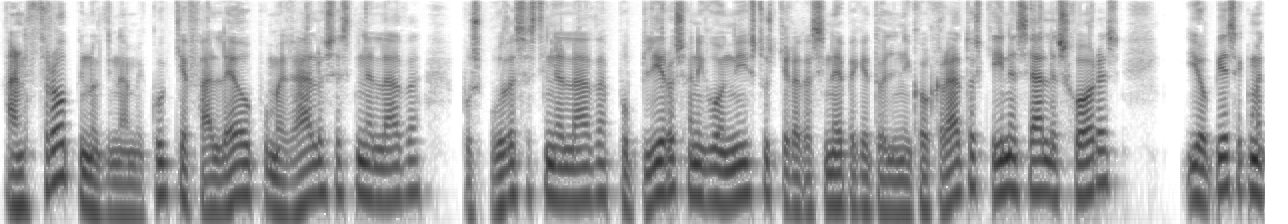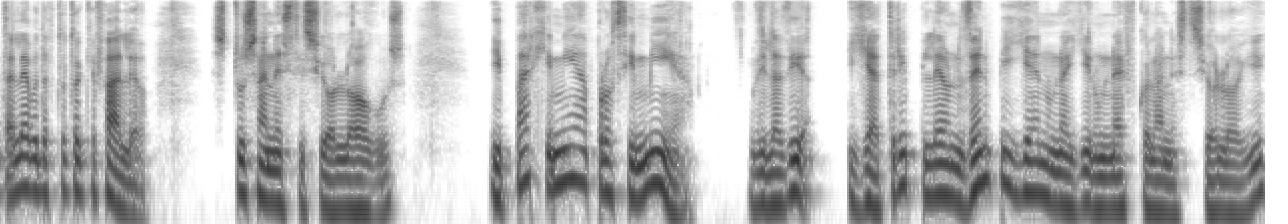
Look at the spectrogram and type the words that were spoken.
ανθρώπινου δυναμικού κεφαλαίου που μεγάλωσε στην Ελλάδα, που σπούδασε στην Ελλάδα, που πλήρωσαν οι γονείς τους και κατά συνέπεια και το ελληνικό κράτος και είναι σε άλλες χώρες οι οποίες εκμεταλλεύονται αυτό το κεφάλαιο. Στους αναισθησιολόγους υπάρχει μία προθυμία. Δηλαδή, οι γιατροί πλέον δεν πηγαίνουν να γίνουν εύκολα αναισθησιολόγοι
